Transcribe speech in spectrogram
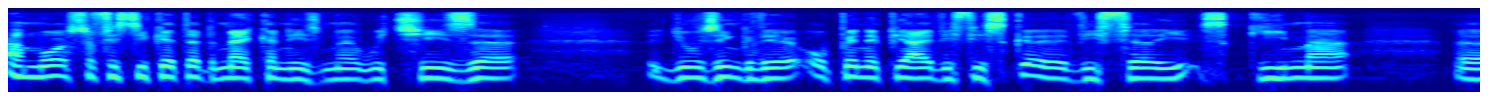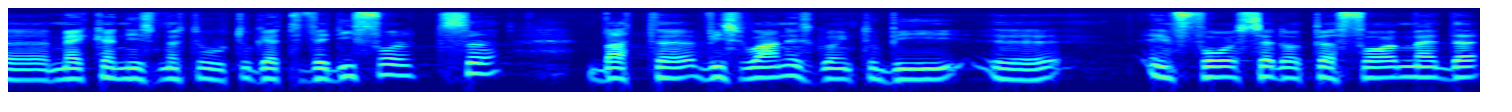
a, more sophisticated mechanism, which is uh, using the OpenAPI v3 schema uh, mechanism to, to get the defaults, but uh, this one is going to be uh, enforced or performed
